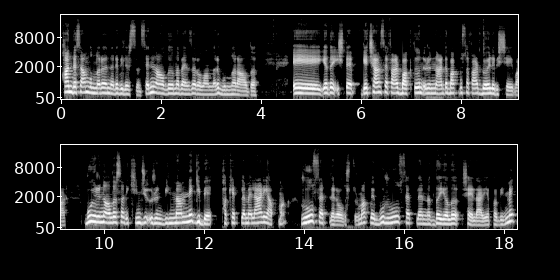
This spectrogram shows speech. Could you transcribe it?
Hande sen bunları önerebilirsin. Senin aldığına benzer olanları bunlar aldı. Eee, ya da, işte, geçen sefer baktığın ürünlerde bak bu sefer böyle bir şey var. Bu ürünü alırsan 2'nci ürün bilmem ne gibi paketlemeler yapmak, rule set'leri oluşturmak ve bu rule set'lerine dayalı şeyler yapabilmek.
